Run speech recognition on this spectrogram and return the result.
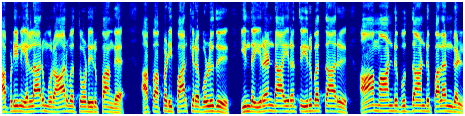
அப்படின்னு எல்லாரும் ஒரு ஆர்வத்தோடு இருப்பாங்க. அப்ப அப்படி பார்க்கிற பொழுது இந்த இரண்டாயிரத்து இருபத்தாறு ஆம் ஆண்டு புத்தாண்டு பலன்கள்.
